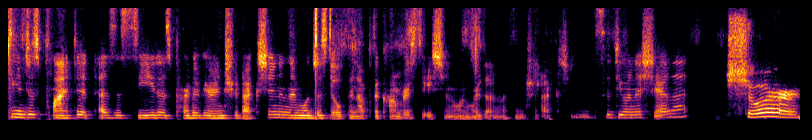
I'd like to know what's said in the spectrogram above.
You can just plant it as a seed as part of your introduction, and then we'll just open up the conversation when we're done with introduction. So, do you want to share that? Sure.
